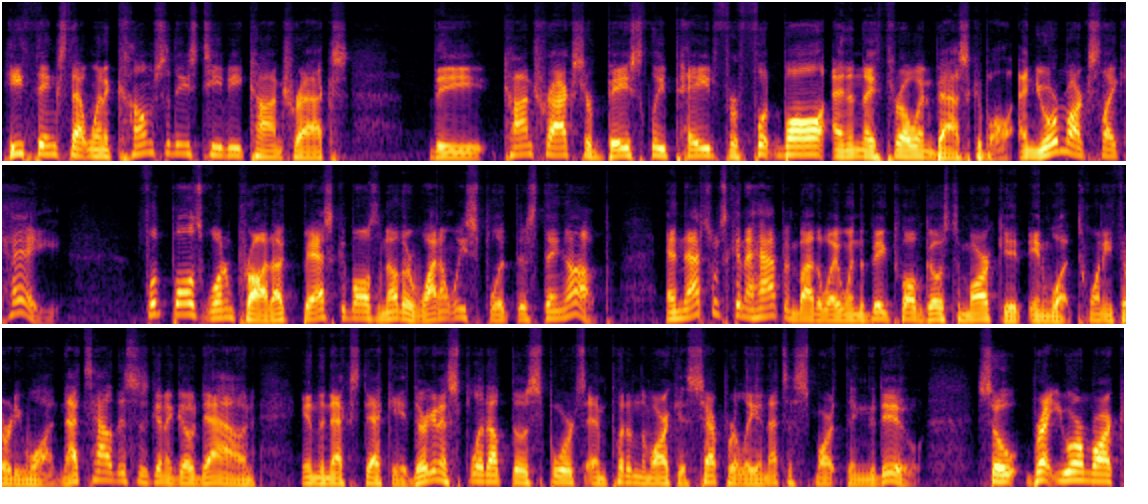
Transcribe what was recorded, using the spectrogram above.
He thinks that when it comes to these TV contracts, the contracts are basically paid for football and then they throw in basketball. And Yormark's like, hey, football's one product, basketball's another. Why don't we split this thing up? And that's what's going to happen, by the way, when the Big 12 goes to market in what, 2031. That's how this is going to go down in the next decade. They're going to split up those sports and put them to market separately, and that's a smart thing to do. So, Brett Yormark,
